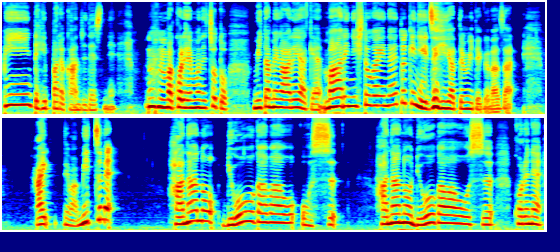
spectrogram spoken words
ピーンって引っ張る感じですね。まあこれもねちょっと見た目があれやけん周りに人がいない時に是非やってみてくださいはい。では3つ目。鼻の両側を押す。鼻の両側を押す。これね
